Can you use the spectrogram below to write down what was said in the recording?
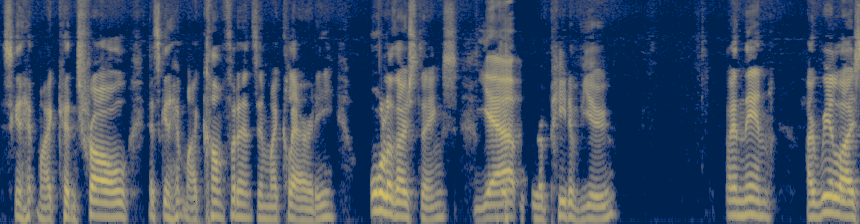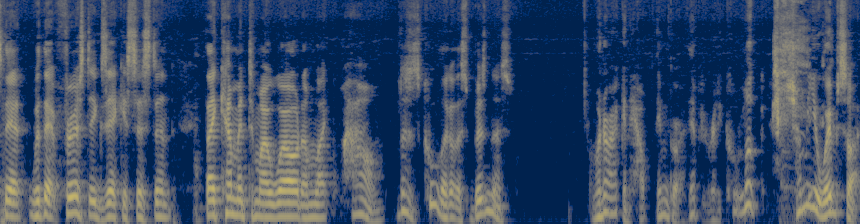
it's going to hit my control, it's going to hit my confidence and my clarity, all of those things. Yeah. Repeat of you. And then I realized that with that first exec assistant, they come into my world. I'm like, wow, this is cool. They got this business. I wonder I can help them grow. That'd be really cool. Look, show me your website.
